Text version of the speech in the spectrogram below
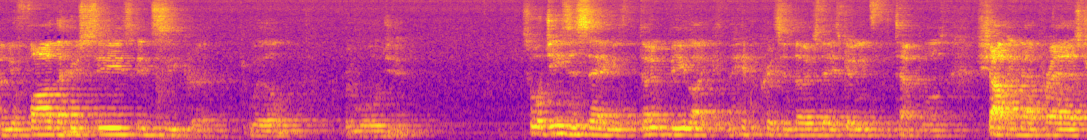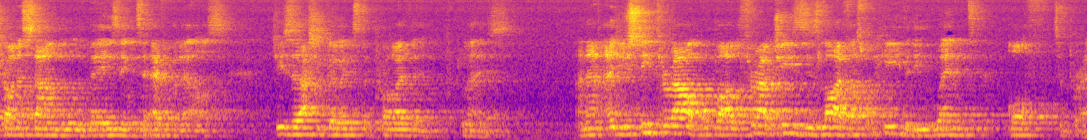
And your Father who sees in secret will reward you. So what Jesus is saying is don't be like the hypocrites in those days going into the temples, shouting their prayers, trying to sound all amazing to everyone else. Jesus actually go into the private place. And as you see throughout the Bible, throughout Jesus' life, that's what he did. He went off to pray.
